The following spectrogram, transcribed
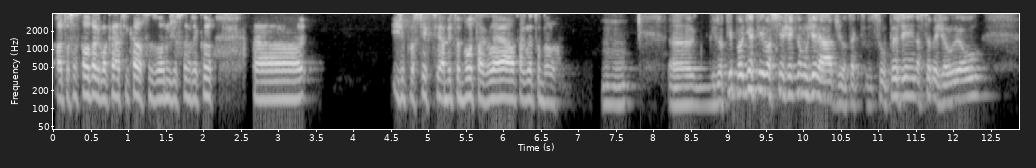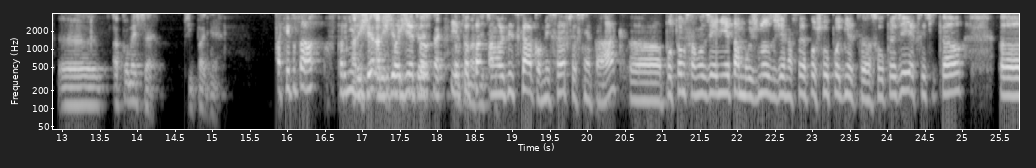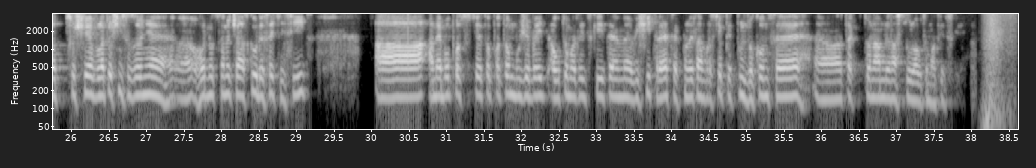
ale to se stalo tak dvakrát říkal sezónu, že jsem řekl, že prostě chci, aby to bylo takhle a takhle to bylo. Mm-hmm. Kdo ty podněty vlastně všechno může dát, že? tak soupeři na sebe žalujou a komise případně tak je to ta v první a když je, a když je, je, to, je to ta analytická komise, přesně tak. Eh, potom samozřejmě je tam možnost, že na sebe pošlou podnět eh, soupeři, jak si říkal, eh, což je v letošní sezóně hodnoceno částkou 10 tisíc. A, a nebo prostě to potom může být automaticky ten vyšší trest, jakmile tam prostě 5 plus do konce, tak to nám jde na stůl automaticky.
